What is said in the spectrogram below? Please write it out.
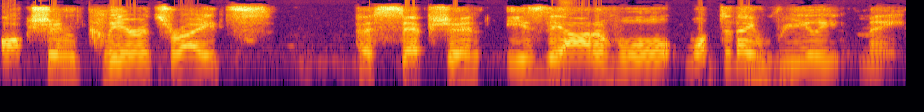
auction clearance rates, perception is the art of war. What do they really mean?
